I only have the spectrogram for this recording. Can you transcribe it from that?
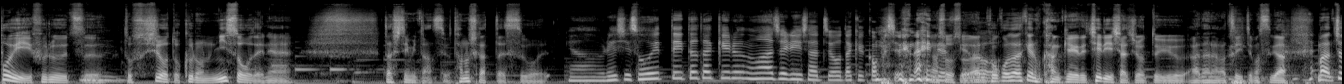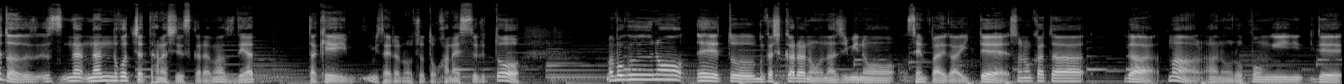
ぽいフルーツと白と黒の2層でね、出してみたんですよ。楽しかったです、すごい。いやー嬉しい。そう言っていただけるのは、ジェリー社長だけかもしれないんですけど。あそうそうあのここだけの関係でチェリー社長というあだ名がついてますが まあちょっとななんのこっちゃって話ですからまず出会った経緯みたいなのをちょっとお話しすると、まあ、僕の、えー、と昔からのおなじみの先輩がいてその方が、まあ、あの六本木で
